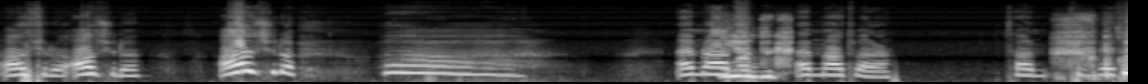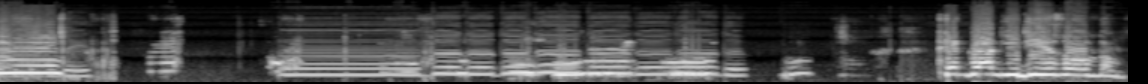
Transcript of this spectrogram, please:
Al şunu al şunu. Al şunu. Emre at. Yedik. Emre at bana. Tam sizde tam değil. Tekrar 700 oldum.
